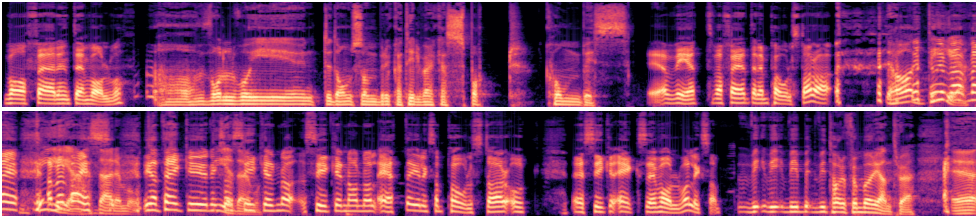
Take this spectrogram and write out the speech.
varför är det inte en Volvo? Volvo är ju inte de som brukar tillverka sport kombis. Jag vet. Varför heter den Polestar då? Ja, det, det ja, däremot. Jag tänker ju liksom Seeker, Seeker 001 är ju liksom Polestar och eh, Seeker X är Volvo liksom. Vi, vi, vi, vi tar det från början tror jag. Eh,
